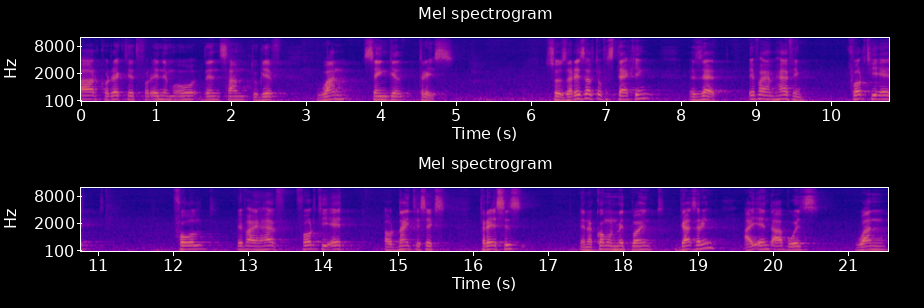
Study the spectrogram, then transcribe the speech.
are corrected for NMO, then summed to give one single trace. So the result of stacking is that if I am having 48 fold, if I have 48 or 96 traces in a common midpoint gathering, I end up with one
